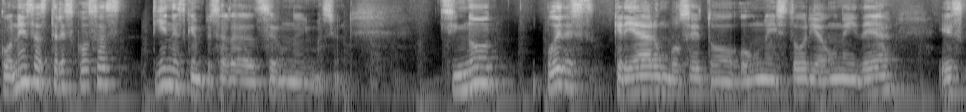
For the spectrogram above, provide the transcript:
con esas tres cosas tienes que empezar a hacer una animación. Si no puedes crear un boceto o una historia o una idea, es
